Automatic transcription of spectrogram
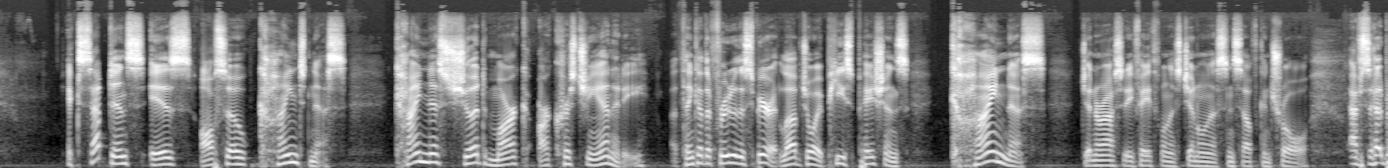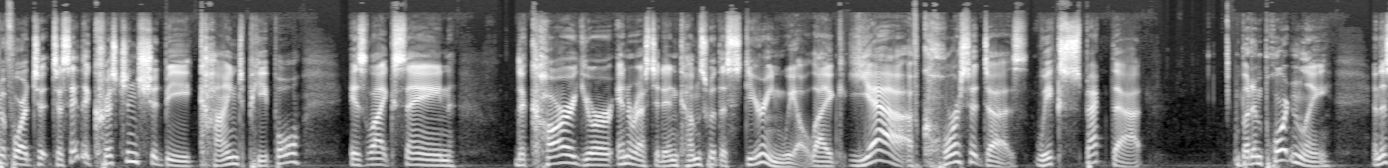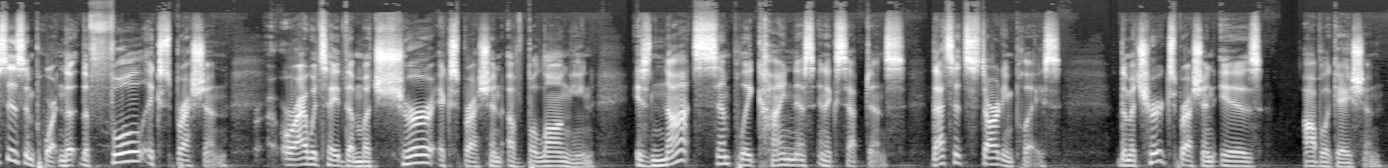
acceptance is also kindness. Kindness should mark our Christianity. Think of the fruit of the Spirit love, joy, peace, patience, kindness, generosity, faithfulness, gentleness, and self control. I've said before to, to say that Christians should be kind people is like saying, the car you're interested in comes with a steering wheel. Like, yeah, of course it does. We expect that. But importantly, and this is important, the, the full expression, or I would say the mature expression of belonging, is not simply kindness and acceptance. That's its starting place. The mature expression is obligation.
